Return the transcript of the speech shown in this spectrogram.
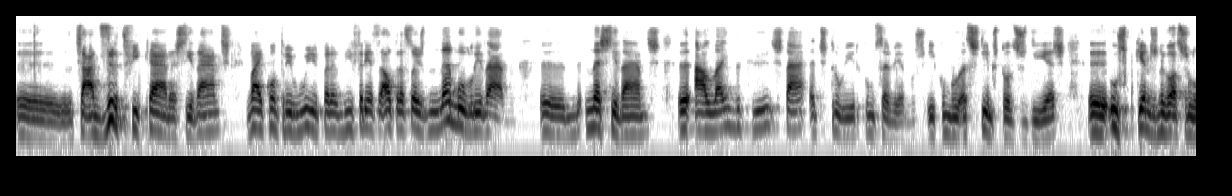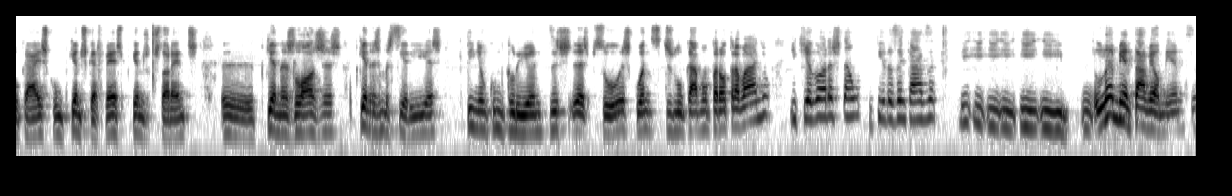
Eh, já a desertificar as cidades, vai contribuir para diferentes alterações na mobilidade eh, nas cidades, eh, além de que está a destruir, como sabemos e como assistimos todos os dias, os pequenos negócios locais, como pequenos cafés, pequenos restaurantes, pequenas lojas, pequenas mercearias, tinham como clientes as pessoas quando se deslocavam para o trabalho e que agora estão metidas em casa e, e, e, e lamentavelmente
